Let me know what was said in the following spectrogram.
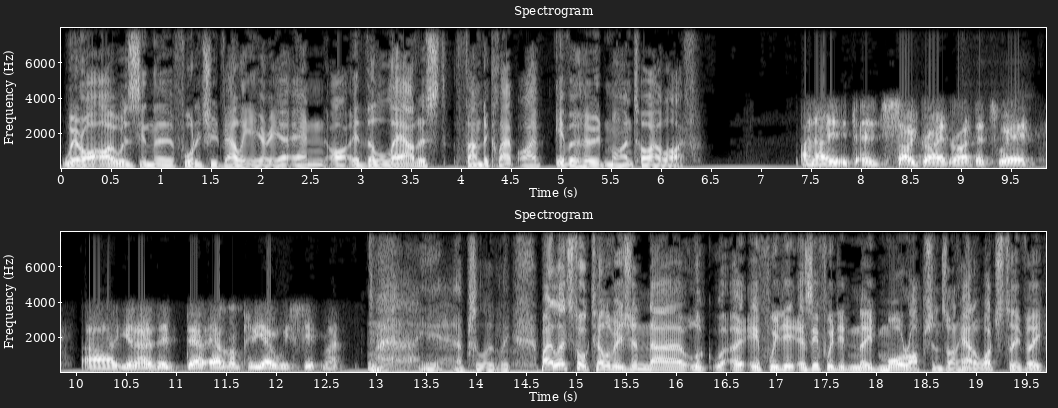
where I, was in the Fortitude Valley area, and I, the loudest thunderclap I've ever heard in my entire life. I know, it's, and it's so great, right? That's where, uh, you know, out on patio we sit, mate. Yeah, absolutely, mate. Let's talk television. Uh, look, uh, if we did, as if we didn't need more options on how to watch TV.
